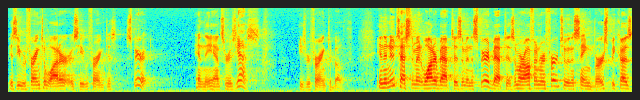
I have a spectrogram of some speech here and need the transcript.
is he referring to water or is he referring to spirit? And the answer is yes. He's referring to both. In the New Testament, water baptism and the Spirit baptism are often referred to in the same verse because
